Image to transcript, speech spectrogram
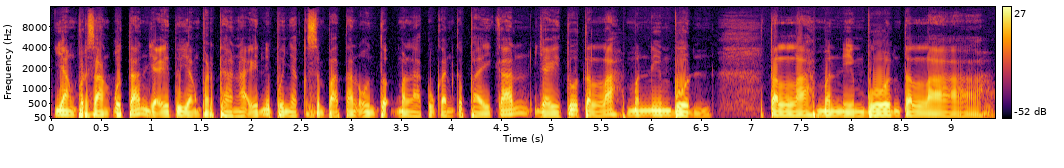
Yang bersangkutan yaitu yang berdana ini punya kesempatan untuk melakukan kebaikan yaitu telah menimbun. Telah menimbun telah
